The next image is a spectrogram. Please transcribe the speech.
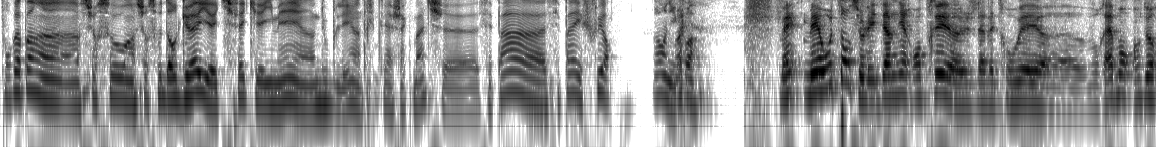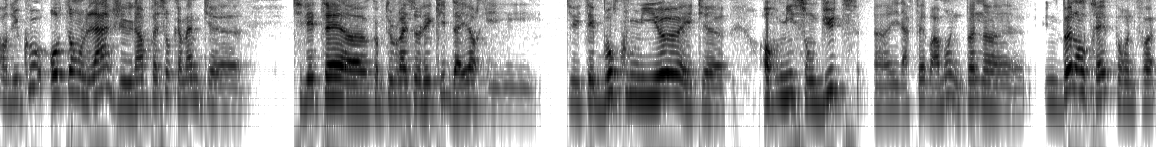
pourquoi pas un, un sursaut, un sursaut d'orgueil qui fait qu'il met un doublé, un triplé à chaque match euh, C'est pas, c'est pas excluant. Non, on y croit. Mais, mais autant sur les dernières rentrées, euh, je l'avais trouvé euh, vraiment en dehors du coup, autant là, j'ai eu l'impression quand même que qu'il était, euh, comme tout le reste de l'équipe d'ailleurs, qu'il qu'il était beaucoup mieux et que, hormis son but, euh, il a fait vraiment une bonne, euh, une bonne entrée pour une fois.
